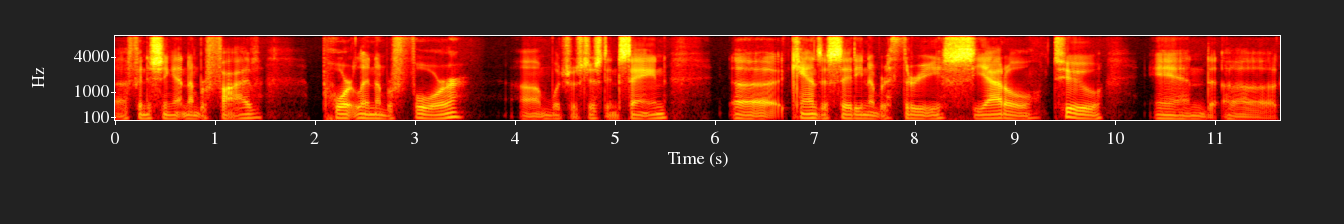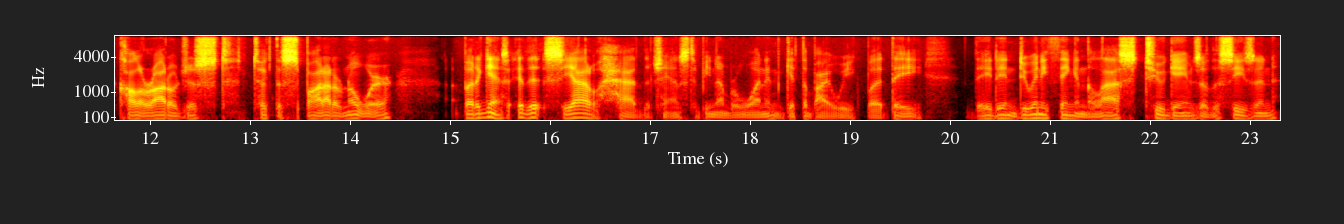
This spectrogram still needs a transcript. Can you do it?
uh, finishing at number five. Portland, number four, um, which was just insane. Uh, Kansas City, number three. Seattle, two. And uh, Colorado just took the spot out of nowhere. But again, it, it, Seattle had the chance to be number one and get the bye week, but they they didn't do anything in the last two games of the season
